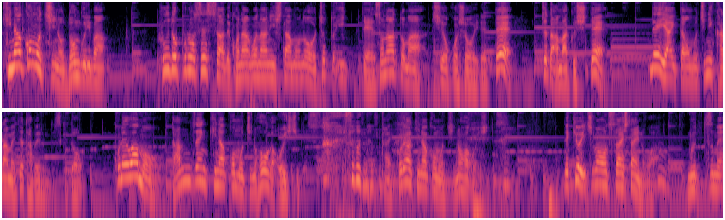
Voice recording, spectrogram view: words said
きなこ餅のどんぐり版。フードプロセッサーで粉々にしたものをちょっといってその後まあ塩コショウを入れてちょっと甘くしてで焼いたお餅に絡めて食べるんですけどこれはもう断然きなこ餅の方が美味しいです、そうなんだ。はい、これはきなこ餅の方が美味しいです。はい。で今日一番お伝えしたいのは、うん。6つ目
